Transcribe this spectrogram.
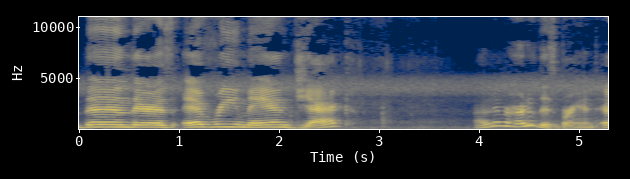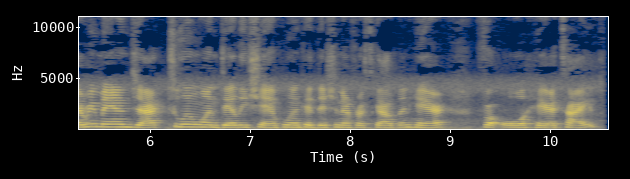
Then there's Every Man Jack. I've never heard of this brand. Every Man Jack 2-in-1 Daily Shampoo and Conditioner for Scalp and Hair for all hair types.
